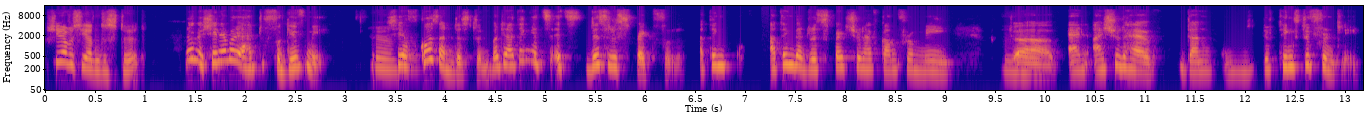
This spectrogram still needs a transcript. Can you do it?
she obviously understood. No, no, she never had to forgive me. Yeah. She of course understood, but I think it's it's disrespectful. I think I think that respect should have come from me, mm. uh, and I should have done things differently.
